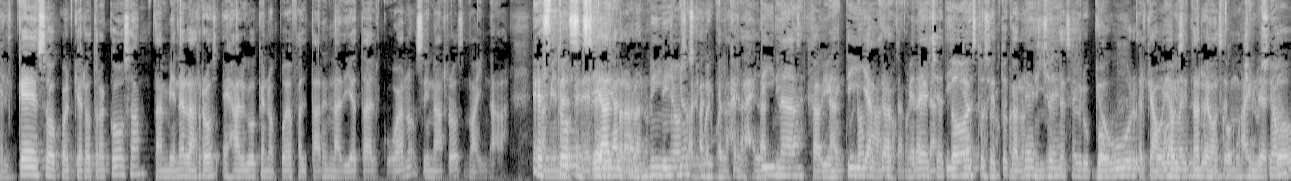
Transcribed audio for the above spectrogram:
el queso, cualquier otra cosa. También el arroz es algo que no puede faltar en la dieta del cubano. Sin arroz no hay nada. También el cereal, para, los niños, al igual que la gelatina, natilla, también leche, todo esto siento que a los niños de ese grupo, el que vamos a visitar, le va a hacer mucha ilusión.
